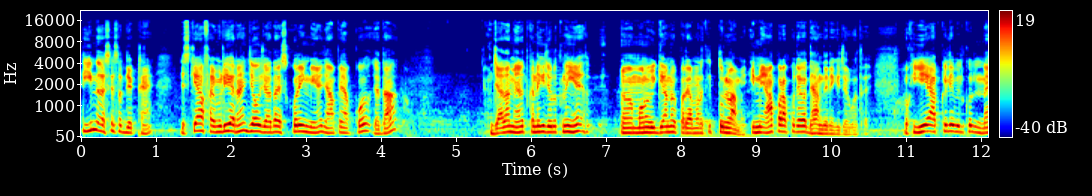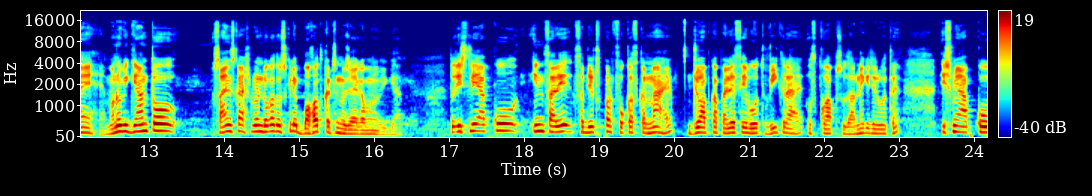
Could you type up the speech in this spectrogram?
तीन ऐसे सब्जेक्ट हैं जिसके आप फेमिलियर हैं, जो ज़्यादा स्कोरिंग में है, जहाँ पर आपको ज़्यादा ज़्यादा मेहनत करने की ज़रूरत नहीं है मनोविज्ञान और पर्यावरण की तुलना में। इनमें यहाँ पर आपको ज़्यादा ध्यान देने की ज़रूरत है, क्योंकि ये आपके लिए बिल्कुल नए हैं। मनोविज्ञान तो साइंस का स्टूडेंट होगा तो उसके लिए बहुत कठिन हो जाएगा मनोविज्ञान। तो इसलिए आपको इन सारे सब्जेक्ट्स पर फोकस करना है, जो आपका पहले से बहुत वीक रहा है, उसको आप सुधारने की ज़रूरत है। इसमें आपको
